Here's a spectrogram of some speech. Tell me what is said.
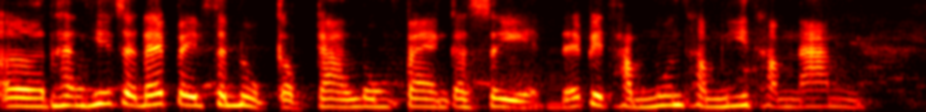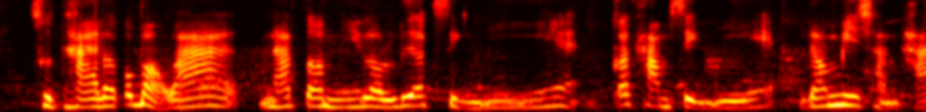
เออแทนที่จะได้ไปสนุกกับการลงแปลงเกษตร ได้ไปทำนู่นทำนี่ทำนั่น สุดท้ายเราก็บอกว่า ณตอนนี้เราเลือกสิ่งนี้ ก็ทำสิ่งนี้แล้วมีฉันทา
